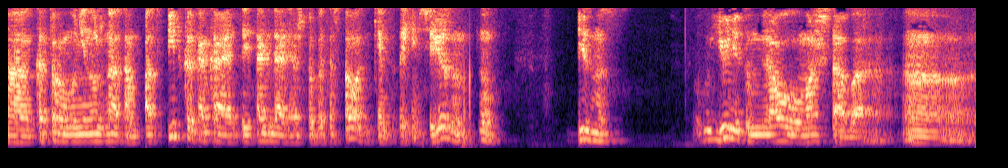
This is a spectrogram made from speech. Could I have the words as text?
а, которому не нужна там подпитка какая-то и так далее, чтобы это стало каким-то таким серьезным ну, бизнес-юнитом мирового масштаба. А,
